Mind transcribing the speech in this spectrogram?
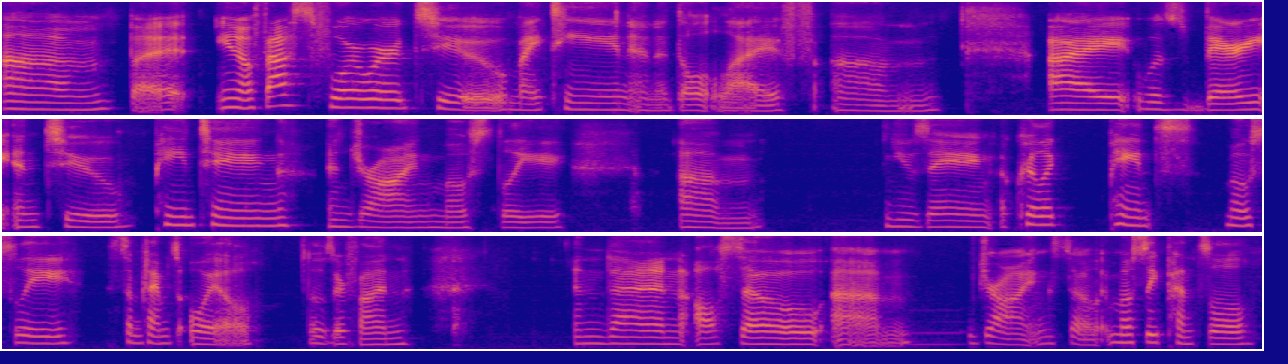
Um but you know fast forward to my teen and adult life um I was very into painting and drawing mostly, um, using acrylic paints mostly, sometimes oil. Those are fun. And then also um, drawing. So mostly pencil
